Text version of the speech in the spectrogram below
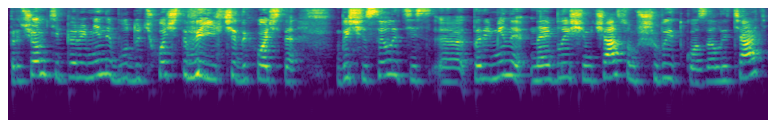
Причому ці переміни будуть, хочете ви їх чи не хочете. Вищі сили ці е, переміни найближчим часом швидко залетять,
